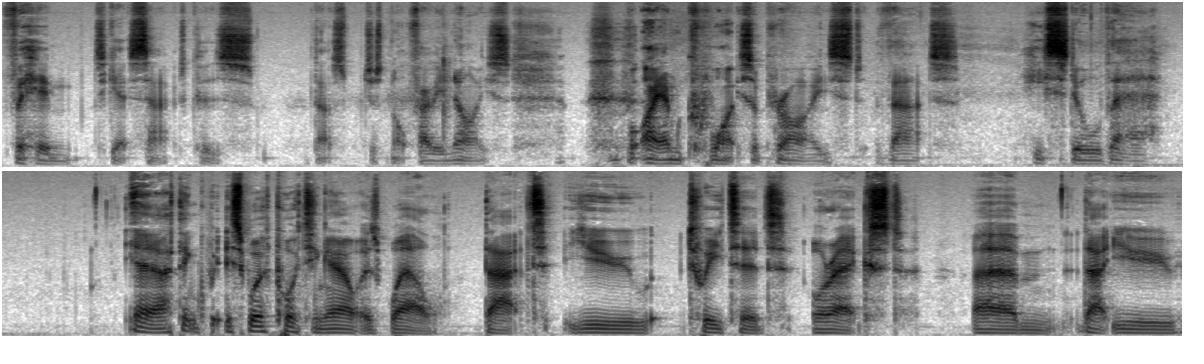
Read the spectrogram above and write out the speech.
for him to get sacked because that's just not very nice. But I am quite surprised that he's still there. Yeah, I think it's worth pointing out as well that you tweeted or xed um, that you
